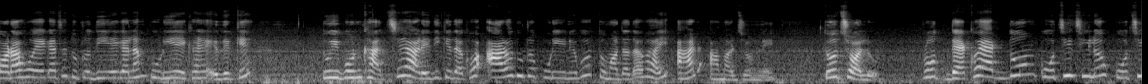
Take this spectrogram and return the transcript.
করা হয়ে গেছে, দুটো দিয়ে গেলাম, পুড়িয়ে এখানে এদেরকে দুই বোন খাচ্ছে। আর এদিকে দেখো আরও দুটো পুড়িয়ে নেব তোমার দাদা ভাই আর আমার জন্যে। তো চলো দেখো একদম কচি ছিল, কচি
